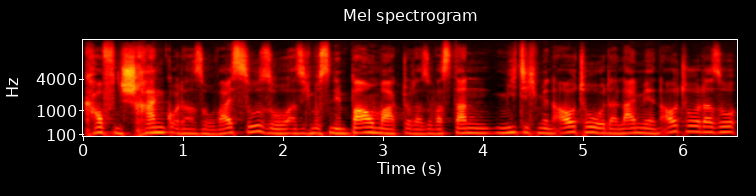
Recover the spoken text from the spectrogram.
kaufe einen Schrank oder so, weißt du, so, also ich muss in den Baumarkt oder sowas, dann miete ich mir ein Auto oder leih mir ein Auto oder so,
